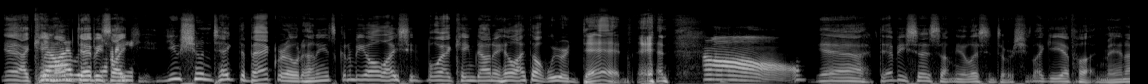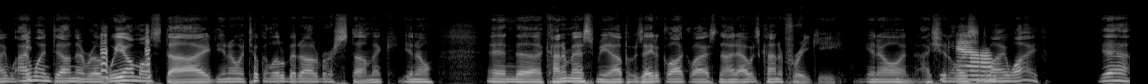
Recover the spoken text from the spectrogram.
yeah, I came well, home. I Debbie's like, "You shouldn't take the back road, honey. It's going to be all icy." Boy, I came down a hill. I thought we were dead, man. Oh. Yeah, Debbie says something. You listen to her. She's like E.F. Hutton, man. I I went down that road. We almost died. You know, it took a little bit out of our stomach. You know, and uh, kind of messed me up. It was eight o'clock last night. I was kind of freaky. You know, and I should have yeah. listened to my wife. Yeah.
